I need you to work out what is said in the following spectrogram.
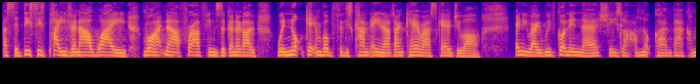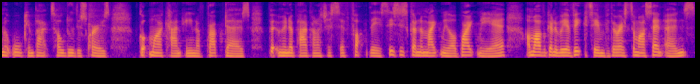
I said, this is paving our way right now for how things are going to go. We're not getting robbed for this canteen. I don't care how scared you are. Anyway, we've gone in there. She's like, I'm not going back. I'm not walking back. Told all the screws. Got my canteen. I've grabbed hers, put them in a bag. And I just said, fuck this. This is going to make me or break me here. I'm either going to be a victim for the rest of my sentence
